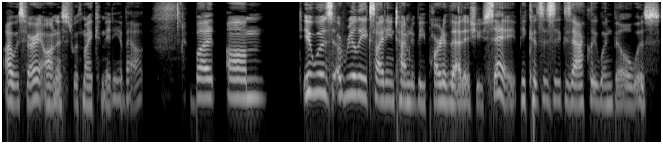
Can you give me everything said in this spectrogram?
I was very honest with my committee about. But um, it was a really exciting time to be part of that, as you say, because this is exactly when Bill was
